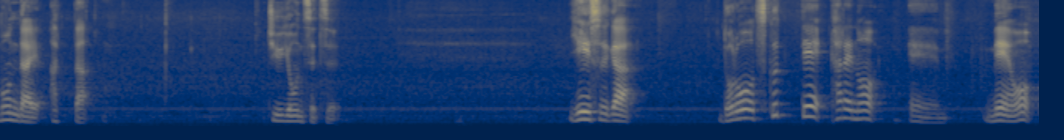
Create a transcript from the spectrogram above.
問題あった。14節。イエスが泥を作って彼の、目を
